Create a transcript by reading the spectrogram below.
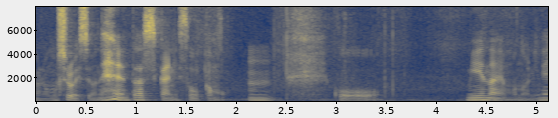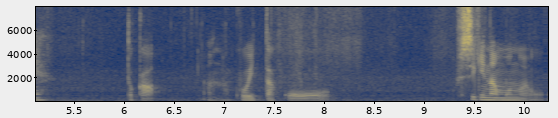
面白いですよね。確かにそうかも。うん、こう見えないものにね。とかあのこういったこう不思議なものを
